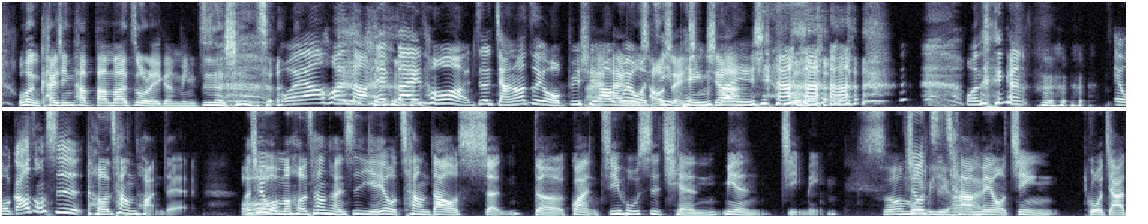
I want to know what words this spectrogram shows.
我很开心他爸妈做了一个明智的选择。我要昏倒！哎、欸，拜托，就讲到这个，我必须要为我自己评分一下。我那个，哎、欸，我高中是合唱团的，而且我们合唱团是也有唱到省的冠，几乎是前面几名。就只差没有进国家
